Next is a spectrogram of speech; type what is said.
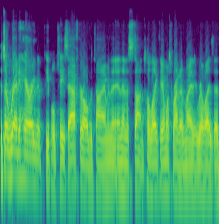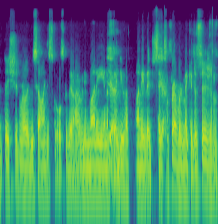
it's a red herring that people chase after all the time, and then, and then it's not until like they almost run out of money they realize that they shouldn't really be selling to schools because they don't have any money, and if yeah. they do have money, they just take yeah. them forever to make a decision.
